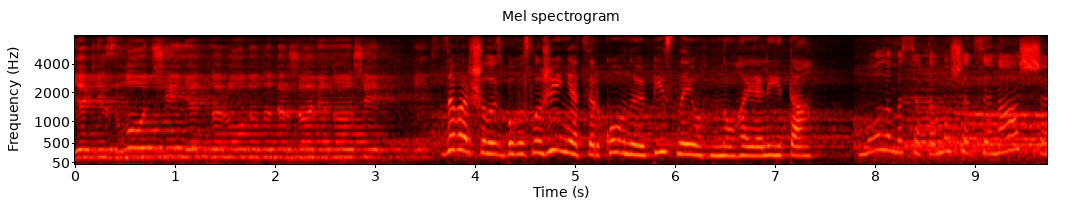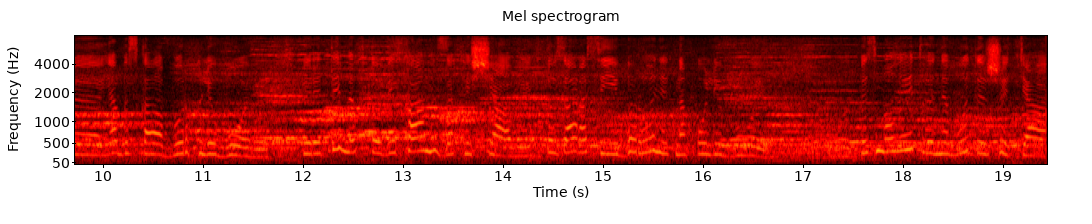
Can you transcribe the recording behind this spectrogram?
які зло чинять народу та державі нашій. Завершилось богослужіння церковною піснею «Многая літа». Молимося, тому що це наш, е, я би сказала, борг любові перед тими, хто віками захищав, і хто зараз її боронить на полі бою. Без молитви не буде життя,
